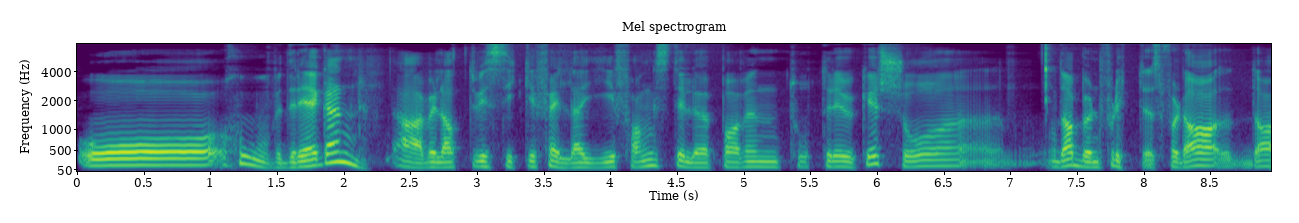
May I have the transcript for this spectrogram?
Og hovedregelen er vel at hvis ikke fella gir fangst i løpet av en to-tre uker, så da bør den flyttes, for da, da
